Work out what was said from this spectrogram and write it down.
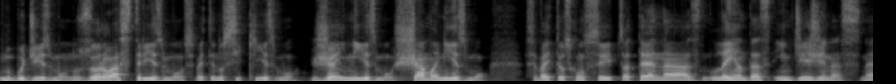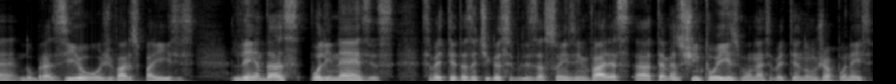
no budismo, no zoroastrismo, você vai ter no sikhismo, jainismo, xamanismo. Você vai ter os conceitos até nas lendas indígenas, né, do Brasil ou de vários países. Lendas polinésias, você vai ter das antigas civilizações em várias, até mesmo shintoísmo, né, você vai ter no japonês.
